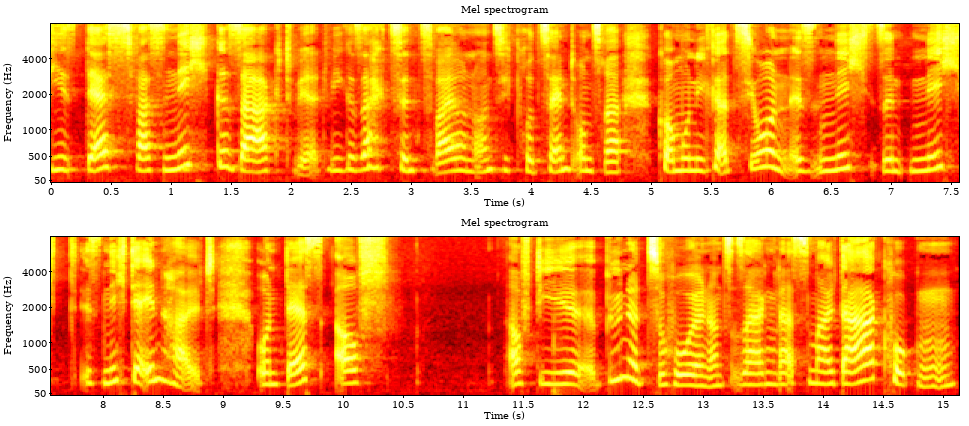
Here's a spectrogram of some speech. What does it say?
die, das, was nicht gesagt wird, wie gesagt, sind 92 Prozent unserer Kommunikation, ist nicht, sind nicht, ist nicht der Inhalt. Und das auf, auf die Bühne zu holen und zu sagen, lass mal da gucken,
